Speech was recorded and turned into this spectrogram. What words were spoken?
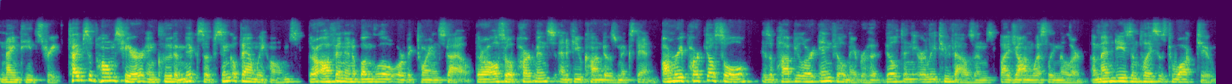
19th Street. Types of homes here include a mix of single family homes. They're often in a bungalow or Victorian style. There are also apartments and a few condos mixed in. Armory Park del Sol is a popular infill neighborhood built in the early 2000s by John Wesley Miller. Amenities and places to walk to.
